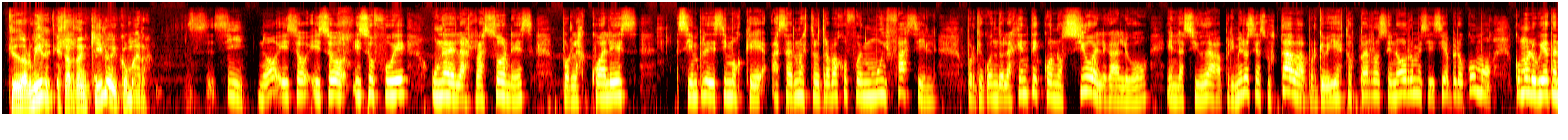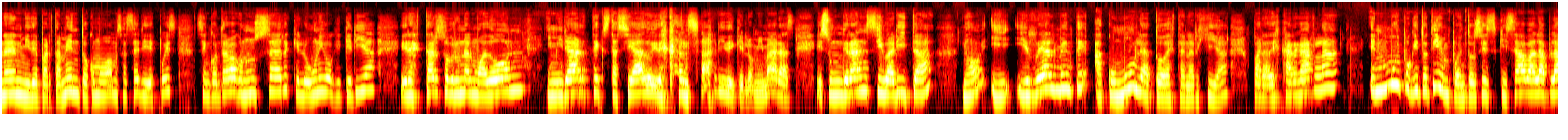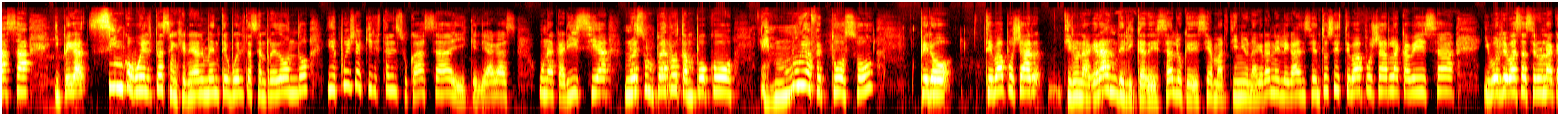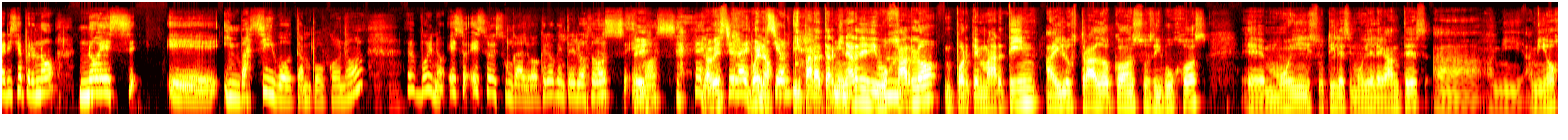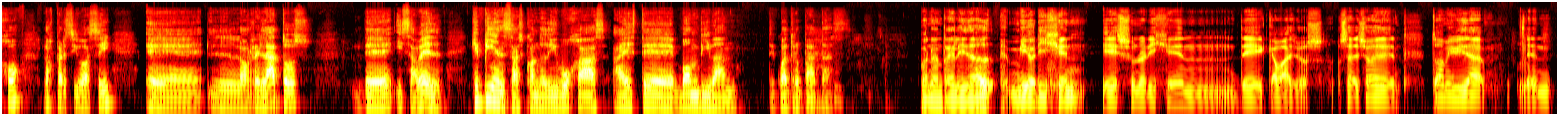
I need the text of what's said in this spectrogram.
Quiere dormir, estar tranquilo y comer. Sí, ¿no? Eso, eso, eso fue una de las razones por las cuales siempre decimos que hacer nuestro trabajo fue muy fácil, porque cuando la gente conoció el galgo en la ciudad, primero se asustaba porque veía estos perros enormes y decía, pero ¿cómo? ¿Cómo lo voy a tener en mi departamento? ¿Cómo vamos a hacer? Y después se encontraba con un ser que lo único que quería era estar sobre un almohadón y mirarte extasiado y descansar y de que lo mimaras. Es un gran sibarita, ¿no? Y, y realmente acumula toda esta energía para descargarla en muy poquito tiempo. Entonces quizá va a la plaza y pega cinco vueltas, en generalmente vueltas en redondo, y después ya quiere estar en su casa y que le hagas una caricia. No es un perro tampoco, es muy afectuoso, pero te va a apoyar, tiene una gran delicadeza, lo que decía Martín, y una gran elegancia, entonces te va a apoyar la cabeza y vos le vas a hacer una caricia, pero no, no es eh, invasivo tampoco, ¿no? Eh, bueno, eso, eso es un galgo. Creo que entre los dos hemos hecho la descripción. Bueno, y para terminar de dibujarlo, porque Martín ha ilustrado con sus dibujos eh, muy sutiles y muy elegantes a, a, mi, a mi ojo, los percibo así, eh, los relatos de Isabel. ¿Qué piensas cuando dibujas a este bon vivant de cuatro patas? Bueno, en realidad mi origen es un origen de caballos. O sea, yo toda mi vida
